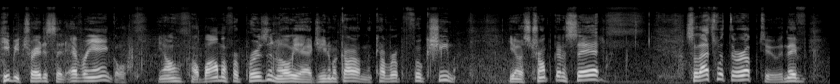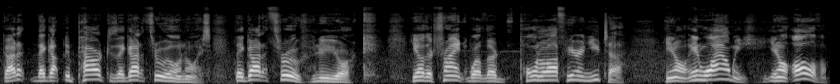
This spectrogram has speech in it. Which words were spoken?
He betrayed us at every angle. You know, Obama for prison. Oh yeah, Gina McCarthy on the cover up of Fukushima. You know, is Trump going to say it? So that's what they're up to, and they've got it. They got empowered because they got it through Illinois. They got it through New York. You know, they're trying. Well, they're pulling it off here in Utah. You know, in Wyoming. You know, all of them.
